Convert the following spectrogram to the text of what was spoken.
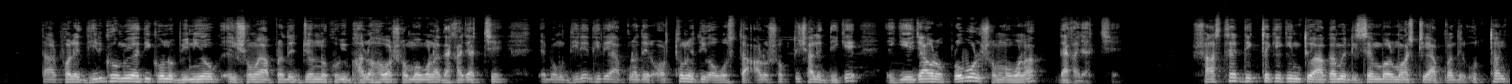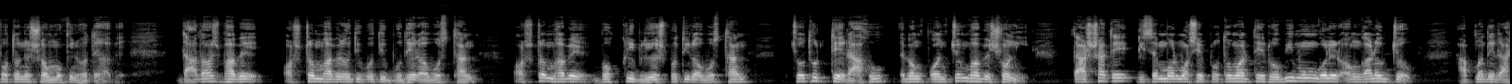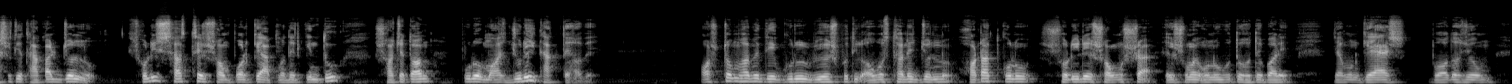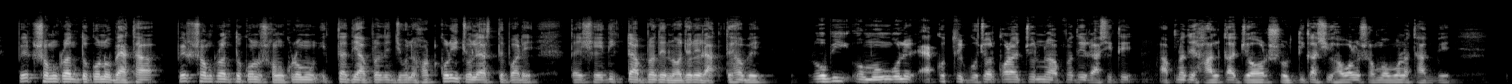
তার ফলে দীর্ঘমেয়াদী কোনো বিনিয়োগ এই সময় আপনাদের জন্য খুবই ভালো হওয়ার সম্ভাবনা দেখা যাচ্ছে এবং ধীরে ধীরে আপনাদের অর্থনৈতিক অবস্থা আরও শক্তিশালীর দিকে এগিয়ে যাওয়ারও প্রবল সম্ভাবনা দেখা যাচ্ছে। স্বাস্থ্যের দিক থেকে কিন্তু আগামী ডিসেম্বর মাসটি আপনাদের উত্থান পতনের সম্মুখীন হতে হবে। দ্বাদশভাবে অষ্টম ভাবের অধিপতি বুধের অবস্থান, অষ্টমভাবে বক্রী বৃহস্পতির অবস্থান চতুর্থে রাহু এবং পঞ্চমভাবে শনি। তার সাথে ডিসেম্বর মাসের প্রথমার্ধে রবি মঙ্গলের অঙ্গারক যোগ আপনাদের রাশিতে থাকার জন্য শরীর স্বাস্থ্যের সম্পর্কে আপনাদের কিন্তু সচেতন পুরো মাস জুড়েই থাকতে হবে। অষ্টমভাবে দেবগুরুর বৃহস্পতির অবস্থানের জন্য হঠাৎ কোনো শরীরের সমস্যা এই সময় অনুভূত হতে পারে, যেমন গ্যাস, বদহজম পেট সংক্রান্ত কোনো ব্যথা, পেট সংক্রান্ত কোনো সংক্রমণ ইত্যাদি আপনাদের জীবনে হট করেই চলে আসতে পারে। তাই সেই দিকটা আপনাদের নজরে রাখতে হবে। রবি ও মঙ্গলের একত্রে গোচর করার জন্য আপনাদের রাশিতে আপনাদের হালকা জ্বর, সর্দি কাশি হওয়ারও সম্ভাবনা থাকবে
